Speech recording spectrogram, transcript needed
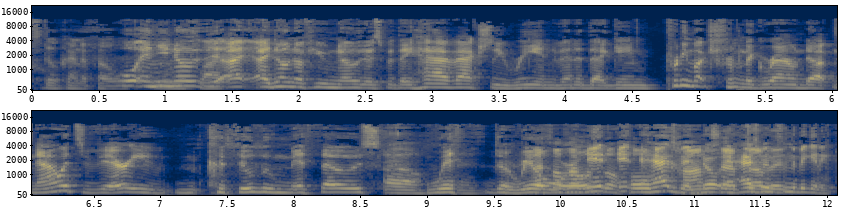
still kind of fell. Well, and you know. I, I don't know if you know this, but they have actually reinvented that game pretty much from the ground up. Now it's very Cthulhu mythos Oh, with the real world. It, the it whole has been. No, it has of been it. from the beginning.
